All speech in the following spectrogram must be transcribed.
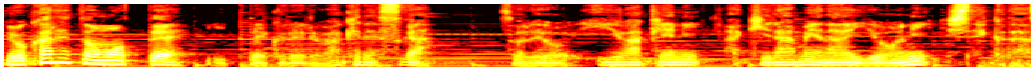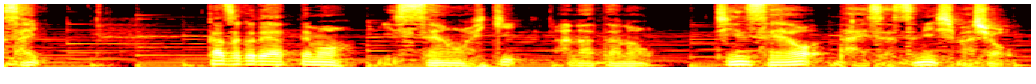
良かれと思って言ってくれるわけですが、それを言い訳に諦めないようにしてください。家族であっても一線を引き、あなたの人生を大切にしましょう。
